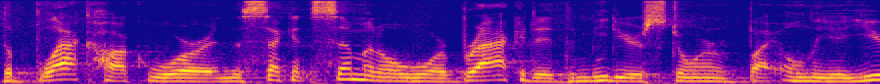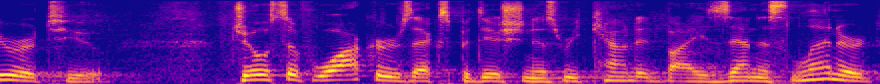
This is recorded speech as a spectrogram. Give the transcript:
The Black Hawk War and the Second Seminole War bracketed the meteor storm by only a year or two. Joseph Walker's expedition, as recounted by Zenas Leonard,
